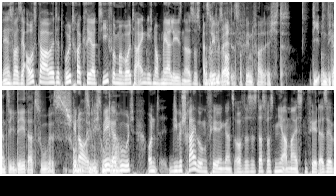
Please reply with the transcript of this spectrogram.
ja, es war sehr ausgearbeitet, ultra kreativ und man wollte eigentlich noch mehr lesen. Also das Also Problem die ist Welt oft, ist auf jeden Fall echt, die, und die ganze Idee dazu ist schon genau, ziemlich ist gut. mega ja. gut und die Beschreibungen fehlen ganz oft. Das ist das, was mir am meisten fehlt. Also er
